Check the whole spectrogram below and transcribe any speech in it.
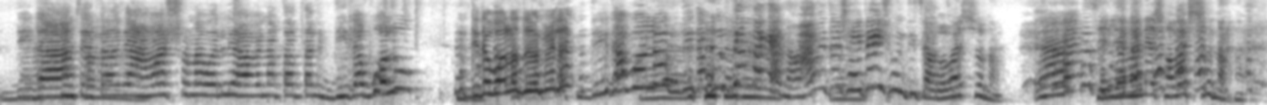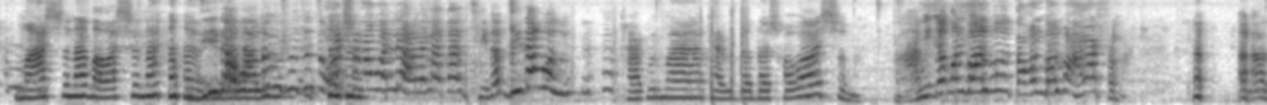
দিদা আছে আমার সোনা বললে হবে না তার তাহলে দিদা বলুক। দিদা বলো দুজন মিলে। দিদা বলুক দিদা বলতেন না কেন? আমি তো সেটাই শুনতে চাই সবার শোনা হ্যাঁ ছেলে মানে সবার শোনা মার শোনা বাবার শোনা দিদা বলুক শুধু তোমার সোনা বললে হবে না তার সেটা দিদা বলুক। ঠাকুরমা ঠাকুর দাদা সবার শোনা আমি যখন বলব তখন বলব আমার শোনা আর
